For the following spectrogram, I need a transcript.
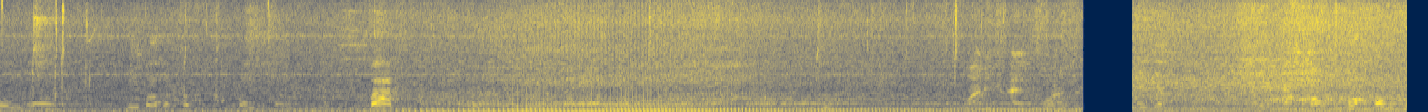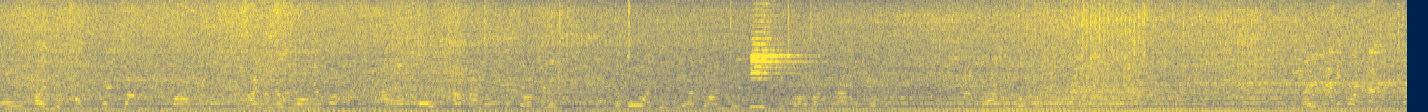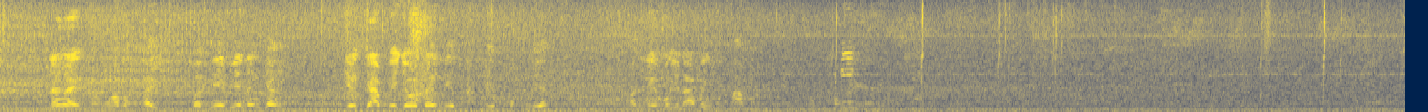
ô ra. không về về nha Thích xăng nó còn bóc cái chữ បើគ្នាវានឹងអញ្ចឹងយើងចាប់វាយកទៅលាបលាបមុខវាអត់លាបមុខយើងដាក់វិញវាខាំខ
